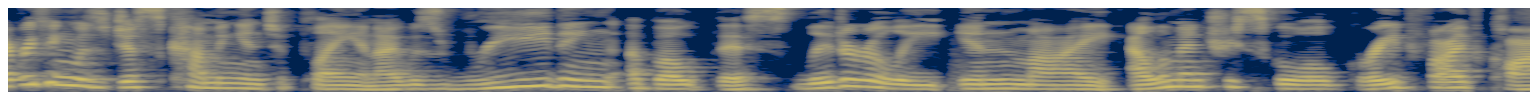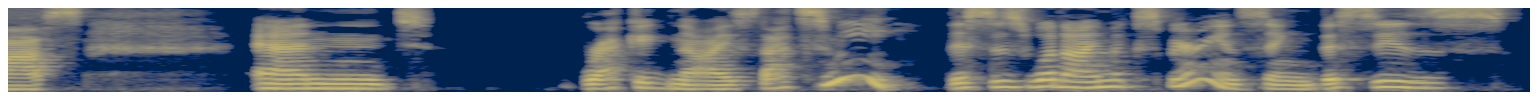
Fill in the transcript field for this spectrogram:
everything was just coming into play. And I was reading about this literally in my elementary school, grade five class, and recognized that's me. This is what I'm experiencing. This is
